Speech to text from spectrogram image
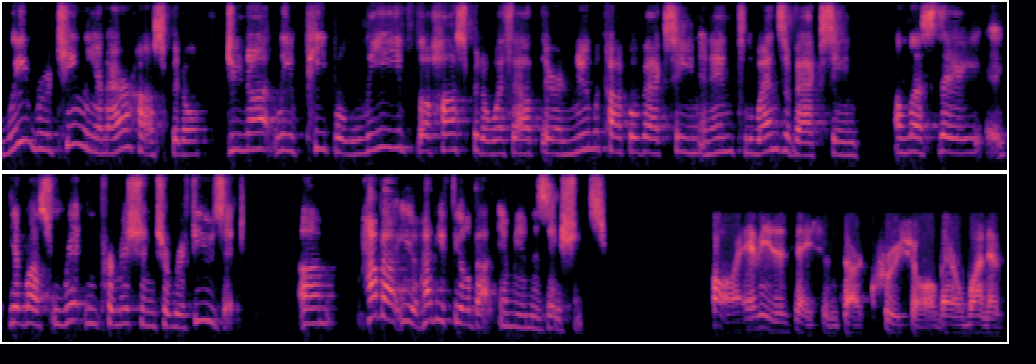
we routinely in our hospital do not leave people leave the hospital without their pneumococcal vaccine and influenza vaccine unless they give us written permission to refuse it. Um, how about you? How do you feel about immunizations? Oh, immunizations are crucial. They're one of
